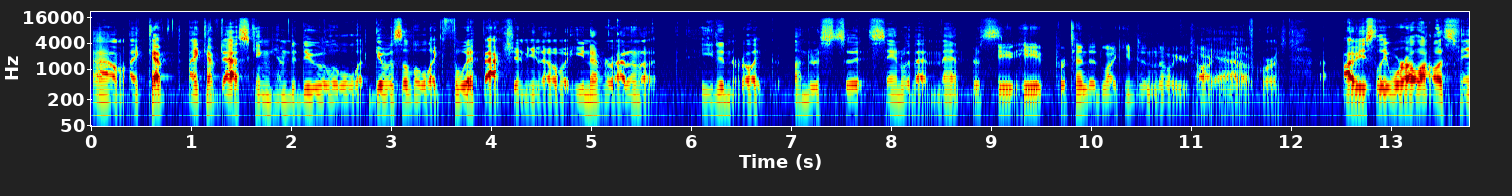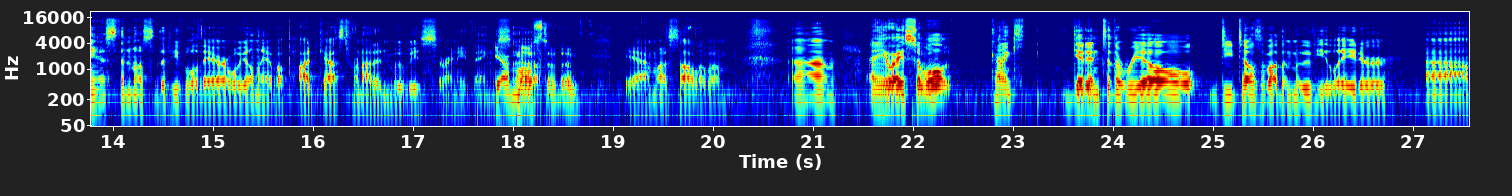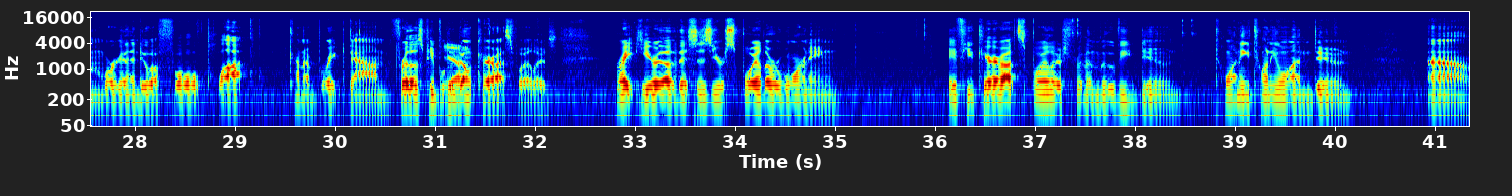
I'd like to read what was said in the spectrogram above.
Um, I kept I kept asking him to do a little, give us a little like thwip action, you know, but he never. I don't know. He didn't like understand what that meant. Or he he pretended like he didn't know what you're talking yeah, about. of course. Obviously, we're a lot less famous than most of the people there. We only have a podcast. We're not in movies or anything. Yeah, so- most of them. Yeah, most all of them. Um, anyway, so we'll kind of get into the real details about the movie later. Um, we're gonna do a full plot kind of breakdown for those people who Yeah. don't care about spoilers. Right here, though, this is your spoiler warning. If you care about spoilers for the movie Dune, 2021 Dune, um,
